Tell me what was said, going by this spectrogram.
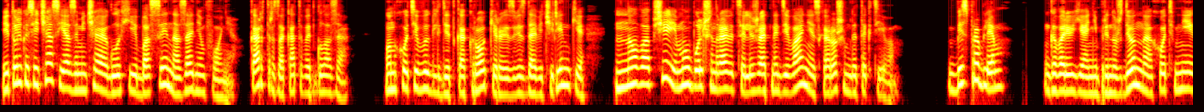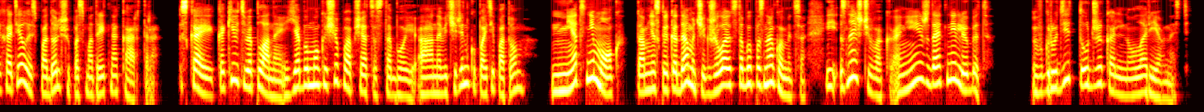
И только сейчас я замечаю глухие басы на заднем фоне. Картер закатывает глаза. Он хоть и выглядит как рокер и звезда вечеринки, но вообще ему больше нравится лежать на диване с хорошим детективом. «Без проблем», — говорю я непринужденно, хоть мне и хотелось подольше посмотреть на Картера. «Скай, какие у тебя планы? Я бы мог еще пообщаться с тобой, а на вечеринку пойти потом». «Нет, не мог. Там несколько дамочек желают с тобой познакомиться. И знаешь, чувак, они ждать не любят». В груди тут же кольнула ревность.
